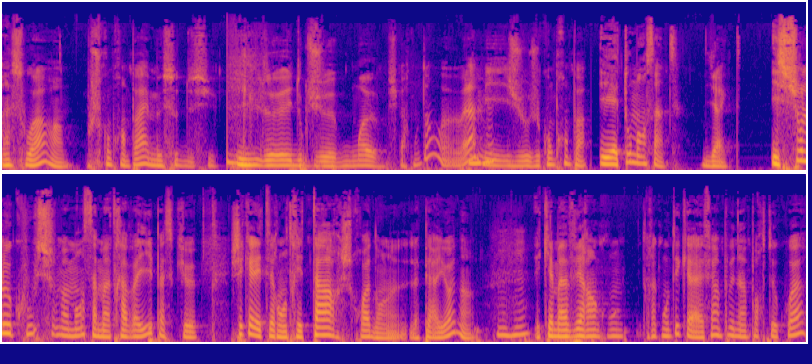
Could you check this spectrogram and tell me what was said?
un soir où je comprends pas, elle me saute dessus. Le- donc je, moi, je suis super content, euh, voilà, Mhm. mais je, je comprends pas. Et elle tombe enceinte direct. Et sur le coup, sur le moment, ça m'a travaillé parce que je sais qu'elle était rentrée tard, je crois, dans la période Mhm. et qu'elle m'avait raconté qu'elle avait fait un peu n'importe quoi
